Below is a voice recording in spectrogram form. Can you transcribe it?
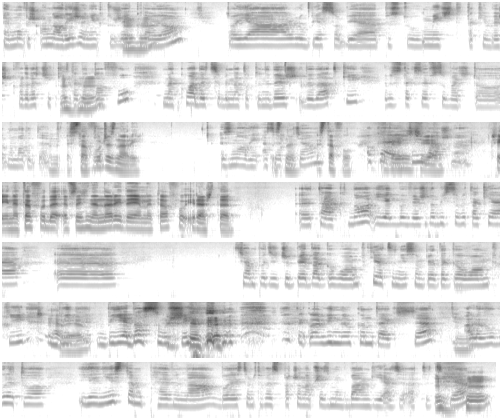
jak mówisz o nori, że niektórzy je Mhm. kroją, to ja lubię sobie po prostu mieć te takie, wiesz, kwadraciki z Mhm. tego tofu, nakładać sobie na to ten ryż i dodatki i po prostu tak sobie wsuwać do, do mordy. Z tofu czy z nori? Z nori, a co ja powiedziałam? z tofu. Okej, się to nieważne. Czyli na tofu, w sensie na nori dajemy tofu i resztę. E, tak, no i jakby wiesz, robisz sobie takie. E, chciałam powiedzieć, że bieda gołąbki, a to nie są bieda gołąbki. Ja wiem. Bieda sushi. Tylko w innym kontekście. Mm. Ale w ogóle to ja nie jestem pewna, bo jestem trochę spaczona przez mukbangi azjatyckie, Mhm.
